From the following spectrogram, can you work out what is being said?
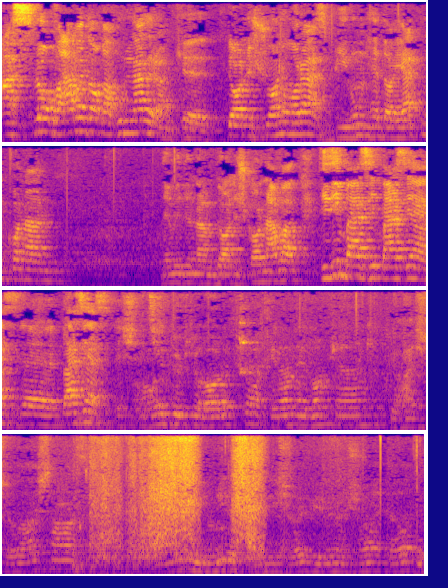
اصلا و ابدا قبول ندارم که دانشجویان ما رو از بیرون هدایت می‌کنن. نمی‌دونم دانشگاه نباید. دیدیم بعضی بعضی از بعضی از آقای دکتر عارف که اخیرا اعلام کردن که 88 هم هست؟ بیرونی داشته بیرونی شما اعتقاد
